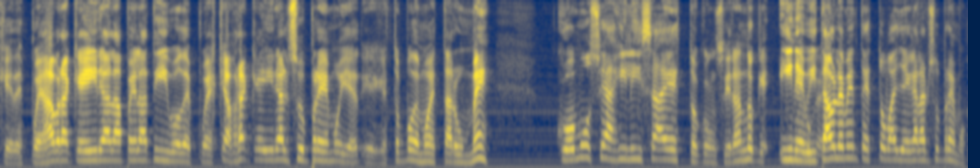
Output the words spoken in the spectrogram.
que después habrá que ir al apelativo, después que habrá que ir al Supremo y, y en esto podemos estar un mes. ¿Cómo se agiliza esto, considerando que inevitablemente esto va a llegar al Supremo?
